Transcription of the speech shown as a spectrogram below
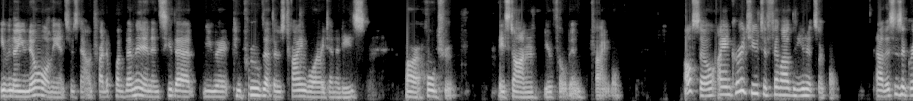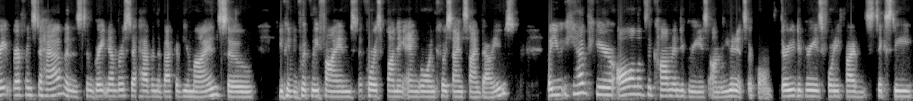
even though you know all the answers now, try to plug them in and see that you uh, can prove that those triangle identities are hold true based on your filled in triangle. Also, I encourage you to fill out the unit circle. Uh, this is a great reference to have and some great numbers to have in the back of your mind. So you can quickly find the corresponding angle and cosine sine values. But you have here all of the common degrees on the unit circle, 30 degrees, 45, 60,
